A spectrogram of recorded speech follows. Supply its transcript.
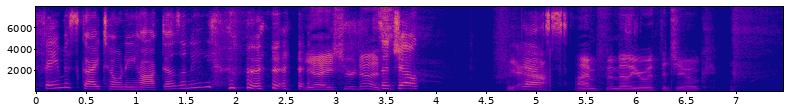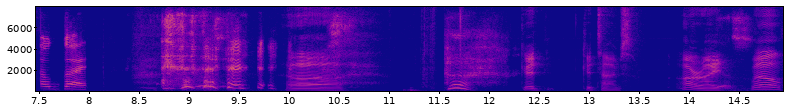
famous guy Tony Hawk, doesn't he? Yeah, he sure does. The joke. Yeah. Yes. I'm familiar with the joke. Oh, good. Uh, good, good times. All right. Yes. Well,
